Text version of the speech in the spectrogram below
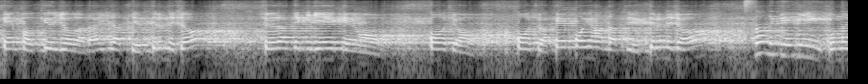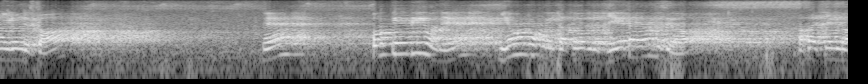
憲法9条が大事だって言ってるんでしょ？集団的自衛権を行使を行使は憲法違反だって言ってるんでしょ？なんで警備員こんなにいるんですか？ねこの警備員はね日本国に例えると自衛隊なんですよ。朝日新聞、ね、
